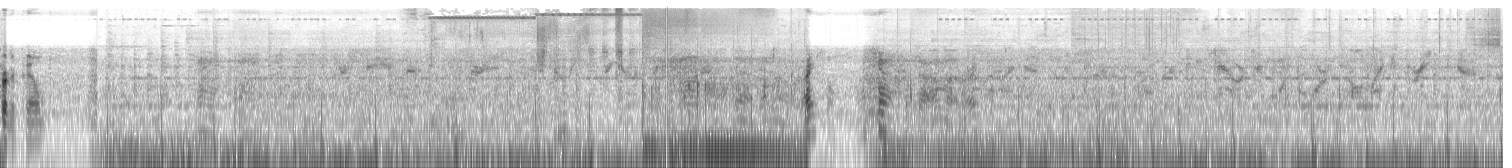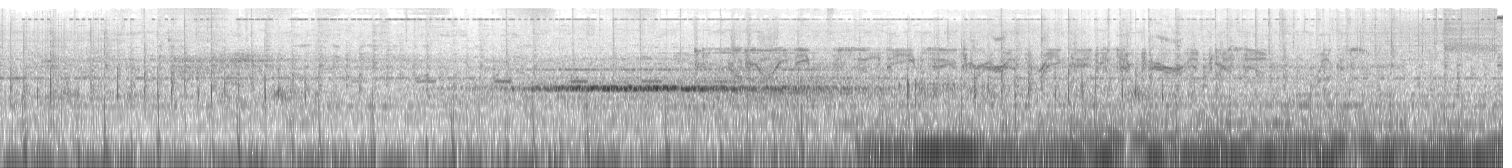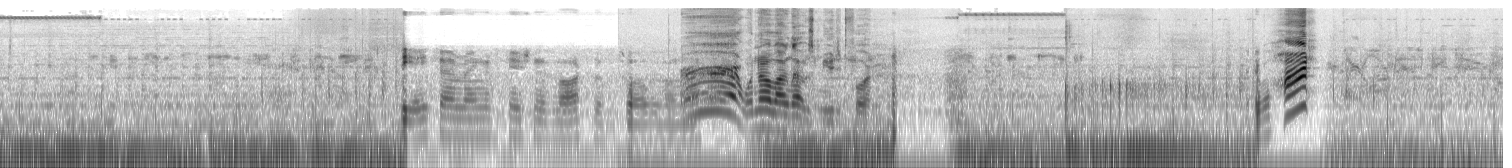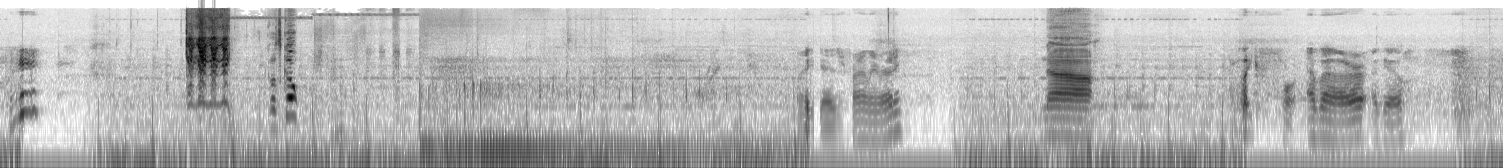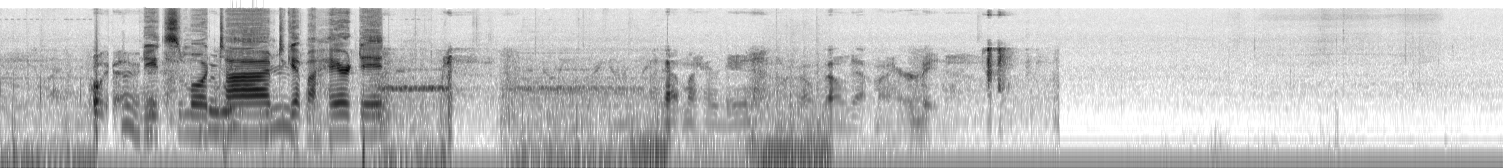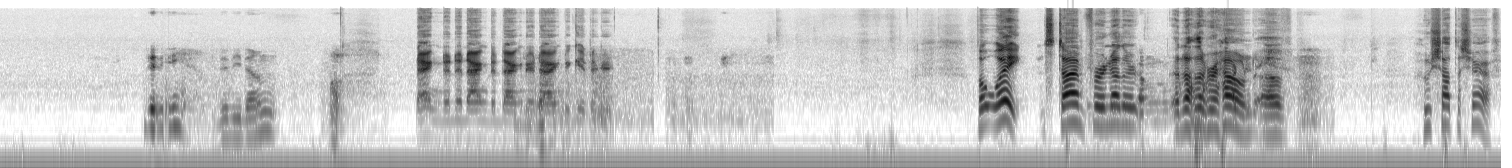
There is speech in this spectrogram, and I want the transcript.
por exemplo. The 8 time magnification is locked, the 12 is unlocked. I wonder how long that was muted for. What? Let's go. Oh, you guys are finally ready? Nah. Like forever ago. Need some more time to get my hair did. I got my hair did. I done got my hair did. Did he? Did he done? Dang da da dang da dang da dang da da da. But wait, it's time for another another round of who shot the sheriff?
